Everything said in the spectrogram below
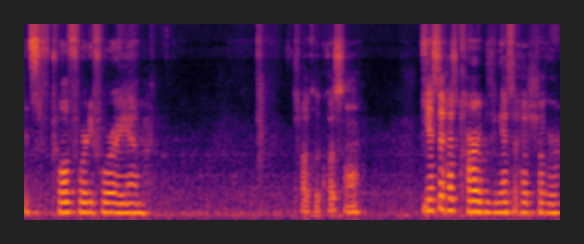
it's 12.44 a.m chocolate croissant. Yes, it has carbs and yes, it has sugar.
